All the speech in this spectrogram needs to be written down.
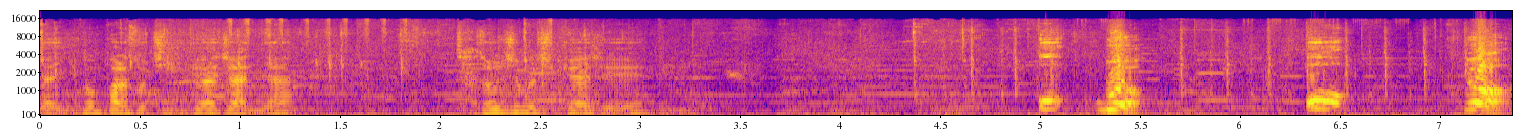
야, 이번 판은 솔직히 이겨야지 않냐? 자존심을 지켜야지. 어, 뭐야? 어, 야,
